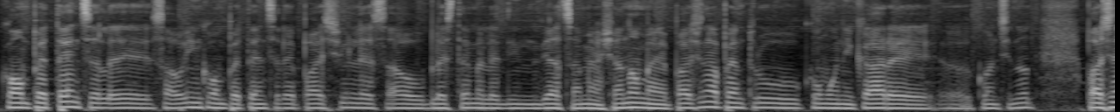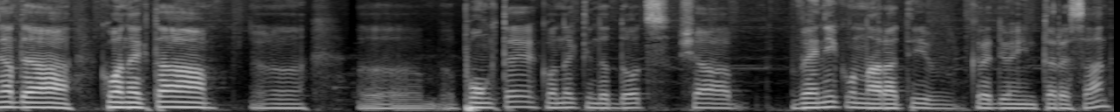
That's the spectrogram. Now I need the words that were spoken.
competențele sau incompetențele, pasiunile sau blestemele din viața mea și anume pasiunea pentru comunicare, uh, conținut, pasiunea de a conecta uh, uh, puncte, connecting the dots și a veni cu un narativ, cred eu, interesant.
